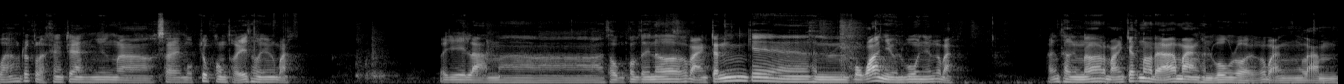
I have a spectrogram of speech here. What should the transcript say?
Quán rất là khang trang, nhưng mà xài một chút phong thủy thôi nha các bạn. Bởi vì làm à, thùng container các bạn tránh cái hình quá nhiều hình vuông nha các bạn. Bản thân nó, bản chất nó đã mang hình vuông rồi, các bạn làm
